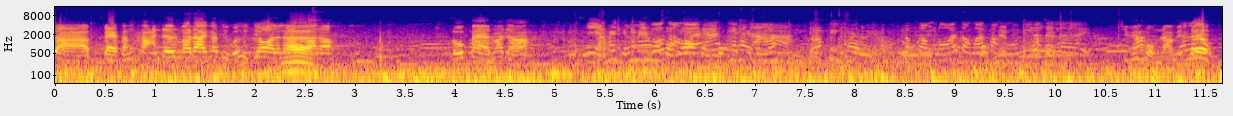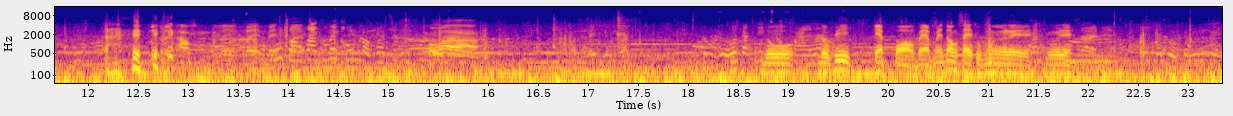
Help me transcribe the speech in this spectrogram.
สาบแบกสังขารเดินมาได้ก็ถือว่าสุดยอดแล้วนะป้าเนาะโลแปดว่าจ๋าเนี่ยอยากให้ถึงแม่โลมาสบออกงร้ว่าอยแต่ห้ากูสิให้บให้มันจ้านะแล้วปิ้งให้เลยกับสองร้อยสองร้อยฝั่งนู้นนี่ก็ได้เลยชีวิตผมนะไม่เคยไม่เคยทำไม่ไม่ไม่กูส่งไปกูไม่คุ้มหรอกกูซื้อเพราะว่ามันไม่คุ้มกันโอ้โหจากนี้ดูไปแล้วดูพี่แกะปอกแบบไม่ต้องใส่ถุงมือเลยดูดิจะดูตรงนี้เอง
